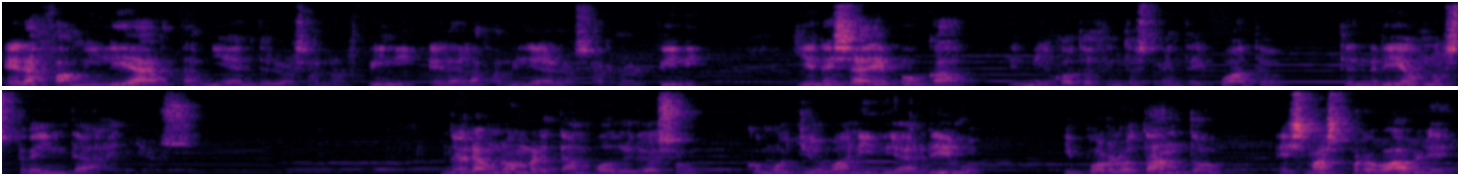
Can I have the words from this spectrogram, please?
Era familiar también de los Arnolfini, era la familia de los Arnolfini, y en esa época, en 1434, tendría unos 30 años no era un hombre tan poderoso como Giovanni di Arrigo, y por lo tanto es más probable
